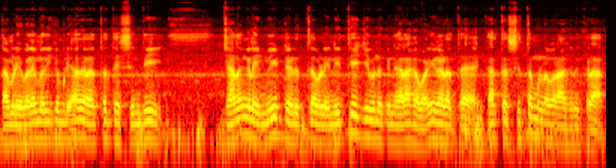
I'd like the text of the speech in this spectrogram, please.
தம்முடைய விலைமதிக்க முடியாத இரத்தத்தை சிந்தி ஜனங்களை மீட்டெடுத்து அவளை நித்திய ஜீவனுக்கு நேராக வழிநடத்த கர்த்தர் சித்தமுள்ளவராக இருக்கிறார்.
